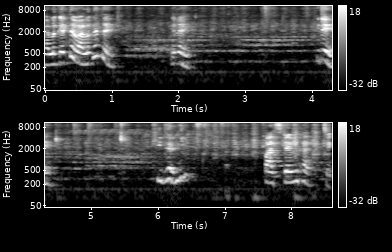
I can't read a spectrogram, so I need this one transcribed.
ভালো খেতে ভালো খেতে? কিরে কিরে? কি জানি ফার্স্ট টাইম খাচ্ছে।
